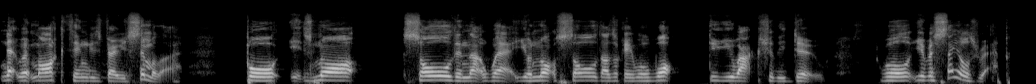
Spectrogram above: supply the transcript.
Network marketing is very similar, but it's not sold in that way. You're not sold as, okay, well, what do you actually do? Well, you're a sales rep,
